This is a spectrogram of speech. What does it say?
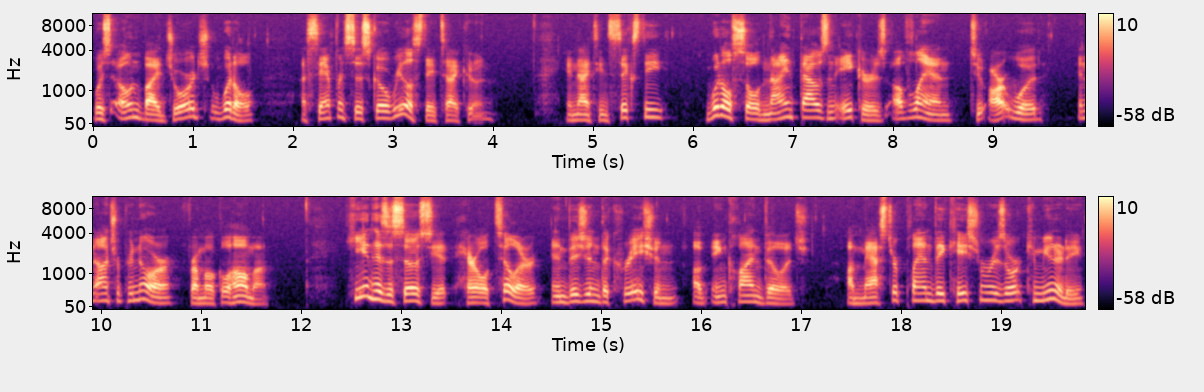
was owned by George Whittell, a San Francisco real estate tycoon. In 1960, Whittell sold 9,000 acres of land to Art Wood, an entrepreneur from Oklahoma. He and his associate, Harold Tiller, envisioned the creation of Incline Village, a master planned vacation resort community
